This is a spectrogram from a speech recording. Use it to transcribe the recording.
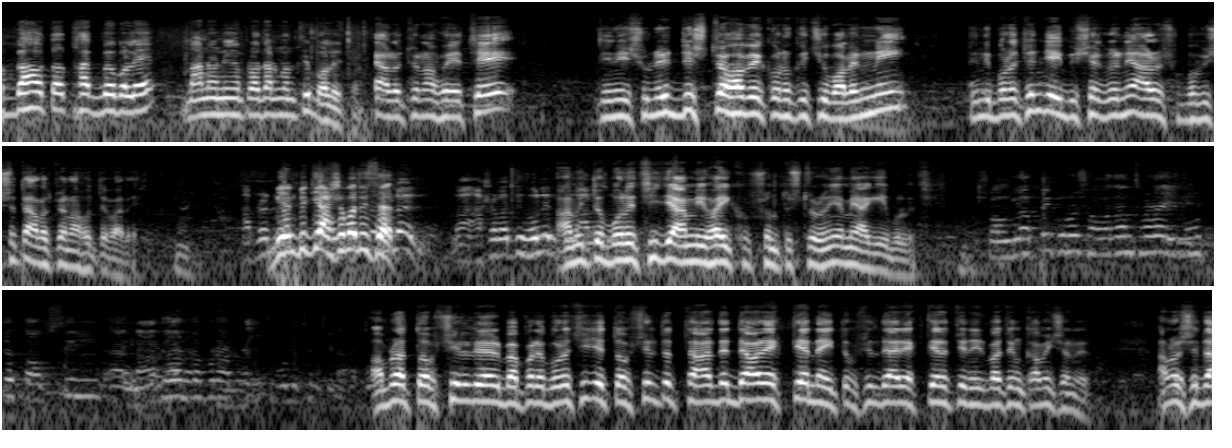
অব্যাহত থাকবে বলে মাননীয় প্রধানমন্ত্রী বলেছেন। আলোচনা হয়েছে তিনি সুনির্দিষ্টভাবে কোনো কিছু বলেননি। তিনি বলেছেন যে এই বিষয়গুলো নিয়ে আরও ভবিষ্যতে আলোচনা হতে পারে। বিএনপি কি আশাবাদী স্যার? আমি তো বলেছি যে আমি ভাই খুব সন্তুষ্ট নই আমি আগেই বলেছি। সংলাপে কোনো সমাধান ছাড়া এই মুহূর্তে তফসিল না দেওয়ার ব্যাপারে আপনারা কিছু বলেছেন কিনা? আমরা তফসিলের ব্যাপারে বলেছি যে তফসিল তো তাদের দেওয়ার এখতিয়ার নেই। তফসিল দেওয়ার এখতিয়ার হচ্ছে নির্বাচন কমিশনের। আমরা সেটা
